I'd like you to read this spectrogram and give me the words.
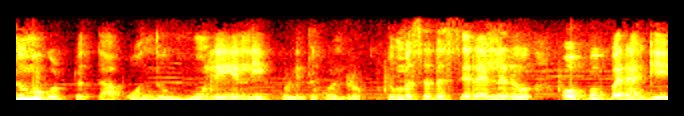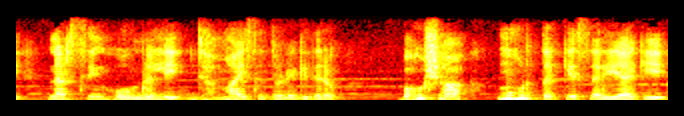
ದುಮುಗುಟ್ಟುತ್ತಾ ಒಂದು ಮೂಲೆಯಲ್ಲಿ ಕುಳಿತುಕೊಂಡ್ರು. ಕುಟುಂಬ ಸದಸ್ಯರೆಲ್ಲರೂ ಒಬ್ಬೊಬ್ಬರಾಗಿ ನರ್ಸಿಂಗ್ ಹೋಮ್ನಲ್ಲಿ ಜಮಾಯಿಸತೊಡಗಿದರು. ಬಹುಶಃ ಮುಹೂರ್ತಕ್ಕೆ ಸರಿಯಾಗಿ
